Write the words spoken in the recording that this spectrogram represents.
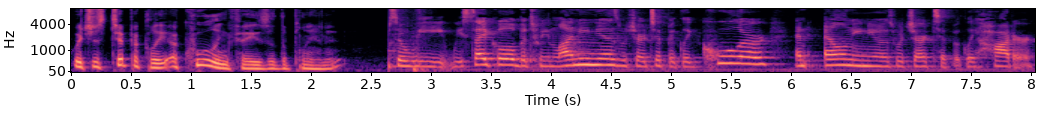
which is typically a cooling phase of the planet. So we, we cycle between La Ninas, which are typically cooler, and El Ninos, which are typically hotter.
